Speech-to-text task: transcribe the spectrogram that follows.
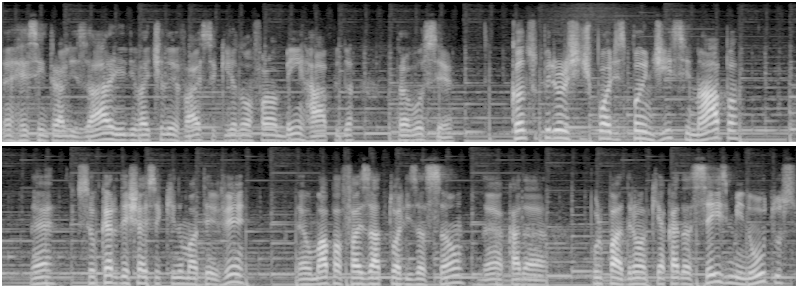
né, recentralizar e ele vai te levar isso aqui de uma forma bem rápida para você. No canto superior a gente pode expandir esse mapa, né? Se eu quero deixar isso aqui numa TV, né, o mapa faz a atualização, né, a cada por padrão aqui a cada 6 minutos.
